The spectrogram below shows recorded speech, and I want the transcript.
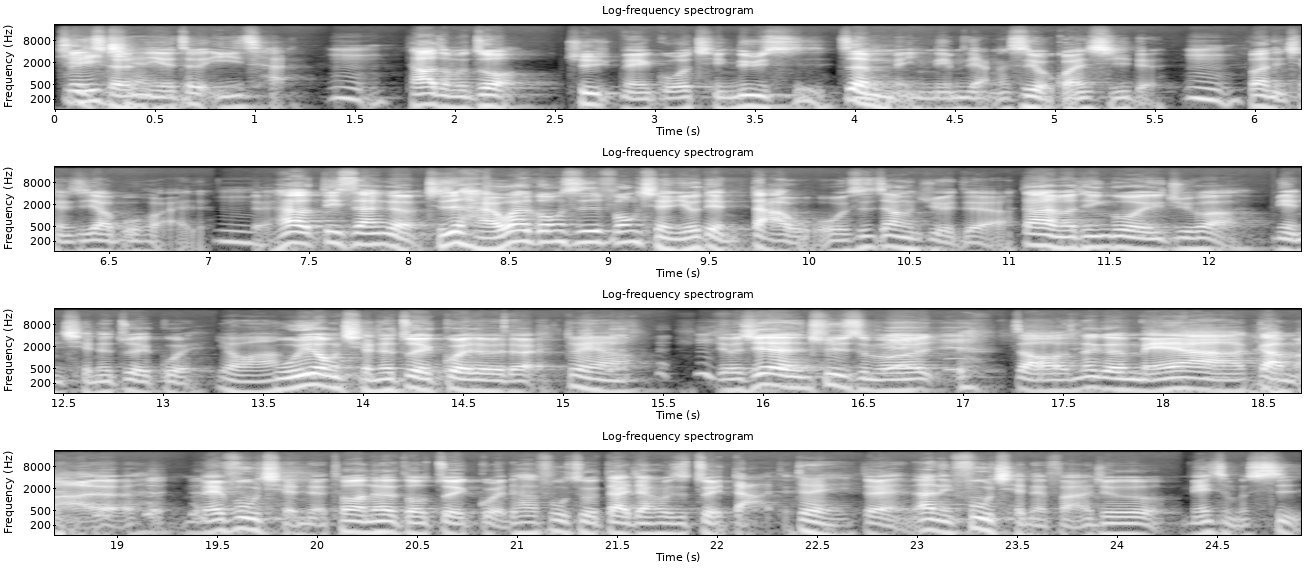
继承你的这个遗产，嗯，他要怎么做？去美国请律师证明你们两个是有关系的，嗯，不然你钱是要不回来的。嗯，对。还有第三个，其实海外公司风险有点大，我我是这样觉得啊。大家有没有听过一句话？免钱的最贵，有啊，不用钱的最贵，对不对？对啊，有些人去什么找那个梅啊干嘛的，没付钱的，通常那个都最贵的，他付出的代价会是最大的。对，对，那你付钱的反而就没什么事，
